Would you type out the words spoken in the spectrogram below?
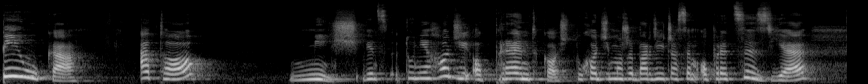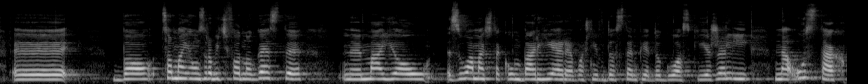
piłka, a to miś. Więc tu nie chodzi o prędkość, tu chodzi może bardziej czasem o precyzję, yy, bo co mają zrobić fonogesty? Mają złamać taką barierę właśnie w dostępie do głoski. Jeżeli na ustach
